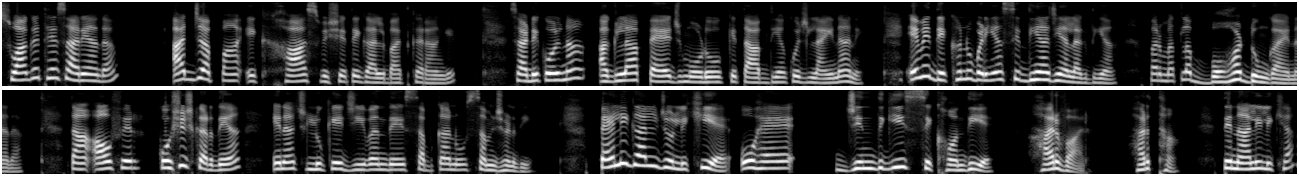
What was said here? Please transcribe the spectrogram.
ਸਵਾਗਤ ਹੈ ਸਾਰਿਆਂ ਦਾ। ਅੱਜ ਆਪਾਂ ਇੱਕ ਖਾਸ ਵਿਸ਼ੇ ਤੇ ਗੱਲਬਾਤ ਕਰਾਂਗੇ। ਸਾਡੇ ਕੋਲ ਨਾ ਅਗਲਾ ਪੈਜ ਮੋੜੋ, ਕਿਤਾਬ ਦੀਆਂ ਕੁਝ ਲਾਈਨਾਂ ਨੇ। ਐਵੇਂ ਦੇਖਣ ਨੂੰ ਬੜੀਆਂ ਸਿੱਧੀਆਂ ਜੀਆਂ ਲੱਗਦੀਆਂ, ਪਰ ਮਤਲਬ ਬਹੁਤ ਡੂੰਘਾ ਇਹਨਾਂ ਦਾ। ਤਾਂ ਆਓ ਫਿਰ ਕੋਸ਼ਿਸ਼ ਕਰਦੇ ਹਾਂ ਇਹਨਾਂ 'ਚ ਲੁਕੇ ਜੀਵਨ ਦੇ ਸਬਕਾਂ ਨੂੰ ਸਮਝਣ ਦੀ। ਪਹਿਲੀ ਗੱਲ ਜੋ ਲਿਖੀ ਹੈ, ਉਹ ਹੈ, ਜ਼ਿੰਦਗੀ ਸਿਖਾਉਂਦੀ ਹੈ, ਹਰ ਵਾਰ, ਹਰ ਥਾਂ। ਤੇ ਨਾਲ ਹੀ ਲਿਖਿਆ,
